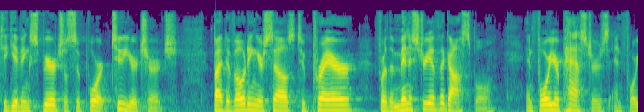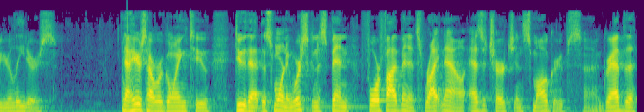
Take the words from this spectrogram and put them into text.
to giving spiritual support to your church by devoting yourselves to prayer for the ministry of the gospel and for your pastors and for your leaders. Now, here's how we're going to do that this morning. We're just going to spend four or five minutes right now as a church in small groups. Uh, grab the,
